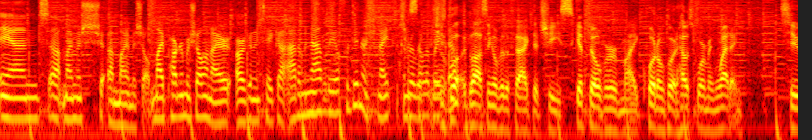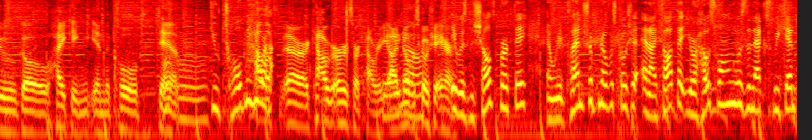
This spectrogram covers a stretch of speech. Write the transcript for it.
and uh, my Mich- uh, my Michelle, my partner Michelle, and I are, are going to take uh, Adam and Natalie out for dinner tonight to really celebrate She's gl- glossing over the fact that she skipped over my quote unquote housewarming wedding to go hiking in the cold, damp you told me you were. Calif- or Calgary, or sorry, Calgary, uh, Nova go. Scotia air. It was Michelle's birthday, and we had planned a trip to Nova Scotia, and I thought that your housewarming was the next weekend,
